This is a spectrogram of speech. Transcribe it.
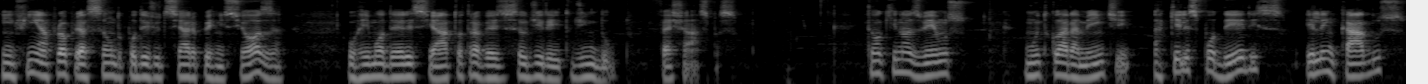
Enfim, a apropriação do poder judiciário perniciosa, o rei modera esse ato através de seu direito de indulto. Fecha aspas. Então aqui nós vemos muito claramente aqueles poderes elencados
